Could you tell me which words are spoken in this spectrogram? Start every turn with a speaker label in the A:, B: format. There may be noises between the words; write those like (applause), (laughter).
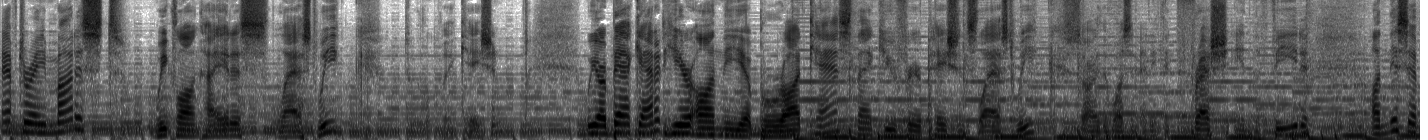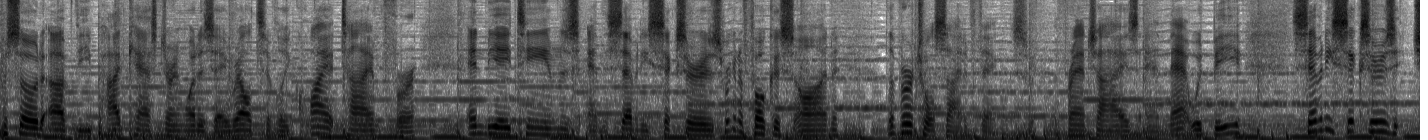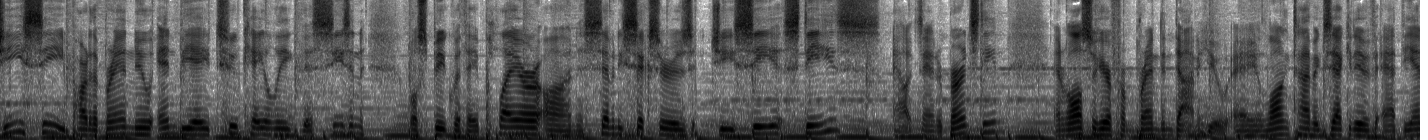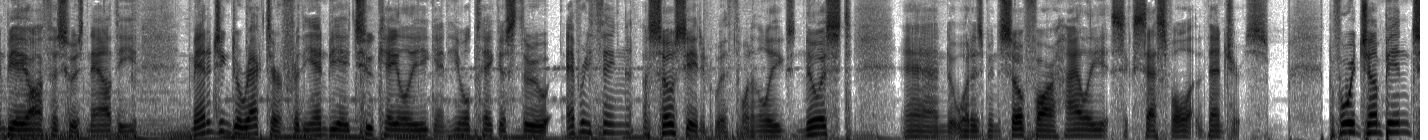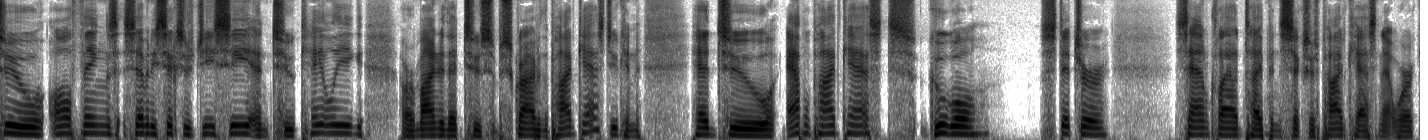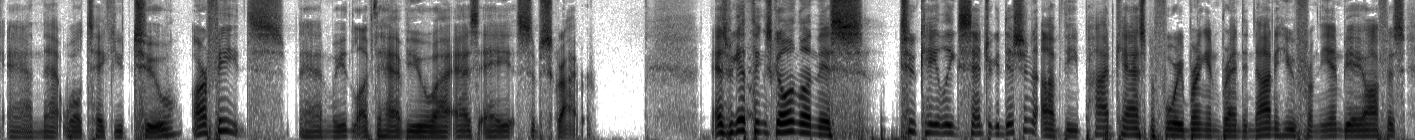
A: After a modest week long hiatus last week, took a little vacation, we are back at it here on the broadcast. Thank you for your patience last week. Sorry there wasn't anything fresh in the feed. On this episode of the podcast, during what is a relatively quiet time for NBA teams and the 76ers, we're going to focus on the virtual side of things within the franchise, and that would be 76ers GC, part of the brand new NBA 2K League this season. We'll speak with a player on 76ers GC, Steez, Alexander Bernstein, and we'll also hear from Brendan Donohue, a longtime executive at the NBA office who is now the managing director for the NBA 2K League, and he will take us through everything associated with one of the league's newest and what has been so far highly successful ventures. Before we jump into all things 76ers GC and 2K League, a reminder that to subscribe to the podcast, you can head to Apple Podcasts, Google, Stitcher, SoundCloud, type in Sixers Podcast Network, and that will take you to our feeds. And we'd love to have you uh, as a subscriber. As we get things going on this 2K League centric edition of the podcast, before we bring in Brendan Donohue from the NBA office,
